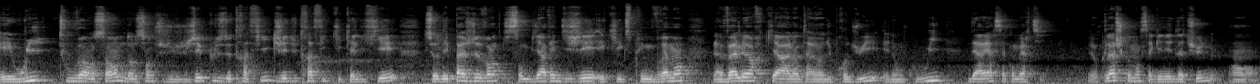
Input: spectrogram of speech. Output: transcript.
Et oui, tout va ensemble, dans le sens où j'ai plus de trafic, j'ai du trafic qui est qualifié, sur des pages de vente qui sont bien rédigées et qui expriment vraiment la valeur qu'il y a à l'intérieur du produit. Et donc oui, derrière, ça convertit. Et donc là, je commence à gagner de la thune en...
